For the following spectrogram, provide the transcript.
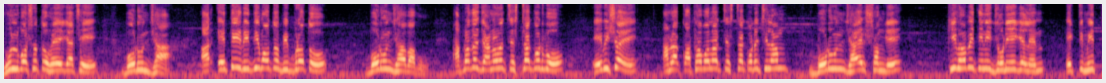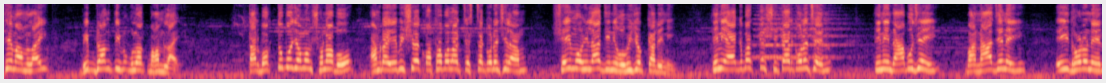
ভুলবশত হয়ে গেছে বরুণ ঝা। আর এতে রীতিমতো বিব্রত বরুণ ঝা বাবু আপনাদের জানানোর চেষ্টা করব, এ বিষয়ে আমরা কথা বলার চেষ্টা করেছিলাম বরুণ ঝায়ের সঙ্গে। কীভাবে তিনি জড়িয়ে গেলেন একটি মিথ্যে মামলায়, বিভ্রান্তিমূলক মামলায়? তার বক্তব্য যেমন শোনাবো, আমরা এ বিষয়ে কথা বলার চেষ্টা করেছিলাম, সেই মহিলা যিনি অভিযোগকারিণী, তিনি এক বাক্যে স্বীকার করেছেন, তিনি না বুঝেই বা না জেনেই এই ধরনের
